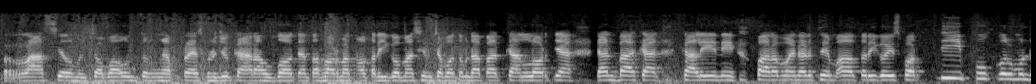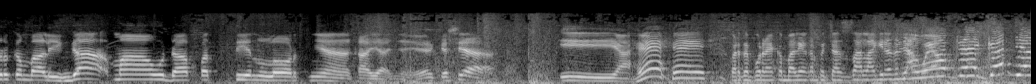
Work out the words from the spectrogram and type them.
berhasil mencoba untuk ngepres menuju ke arah Lord yang terhormat. Alter Ego masih mencoba untuk mendapatkan Lordnya. Dan bahkan kali ini para pemain dari tim Alter Ego Esport dipukul mundur kembali. Nggak mau dapetin Lordnya kayaknya ya guys ya Iya, hehe. Pertempurannya kembali akan pecah sesaat lagi dan ternyata Way of Dragon-nya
